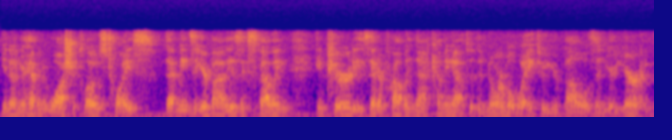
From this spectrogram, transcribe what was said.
you know, and you're having to wash your clothes twice. That means that your body is expelling impurities that are probably not coming out through the normal way through your bowels and your urine.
